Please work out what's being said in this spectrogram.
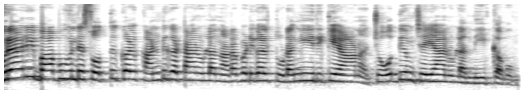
മുരാരി ബാബുവിന്റെ സ്വത്തുക്കൾ കണ്ടുകെട്ടാനുള്ള നടപടികൾ തുടങ്ങിയിരിക്കെയാണ് ചോദ്യം ചെയ്യാനുള്ള നീക്കവും.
